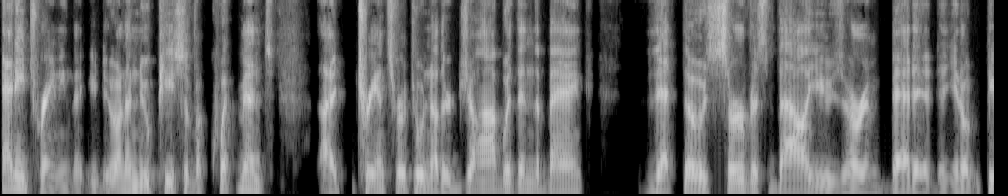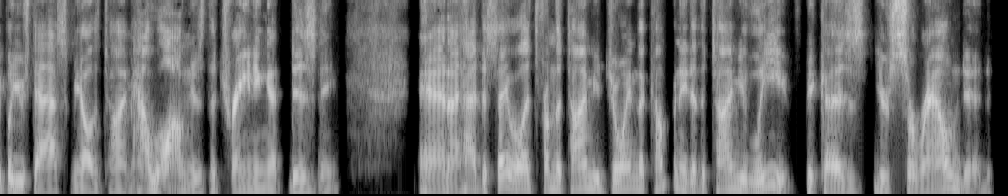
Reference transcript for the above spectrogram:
any training that you do on a new piece of equipment, a transfer to another job within the bank, that those service values are embedded. You know, people used to ask me all the time, how long is the training at Disney? And I had to say, well, it's from the time you join the company to the time you leave because you're surrounded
